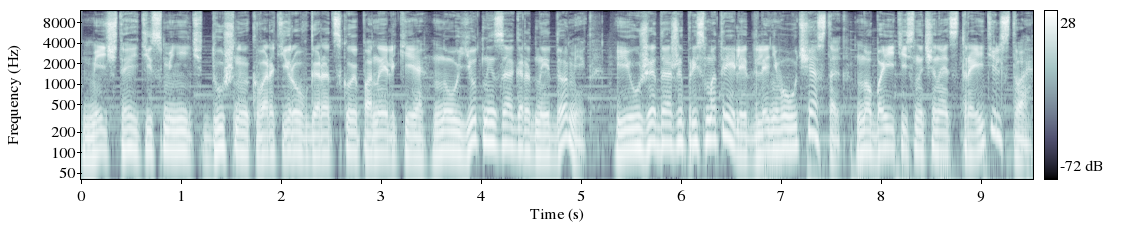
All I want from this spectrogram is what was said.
Мечтаете сменить душную квартиру в городской панельке на уютный загородный домик? И уже даже присмотрели для него участок, но боитесь начинать строительство?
